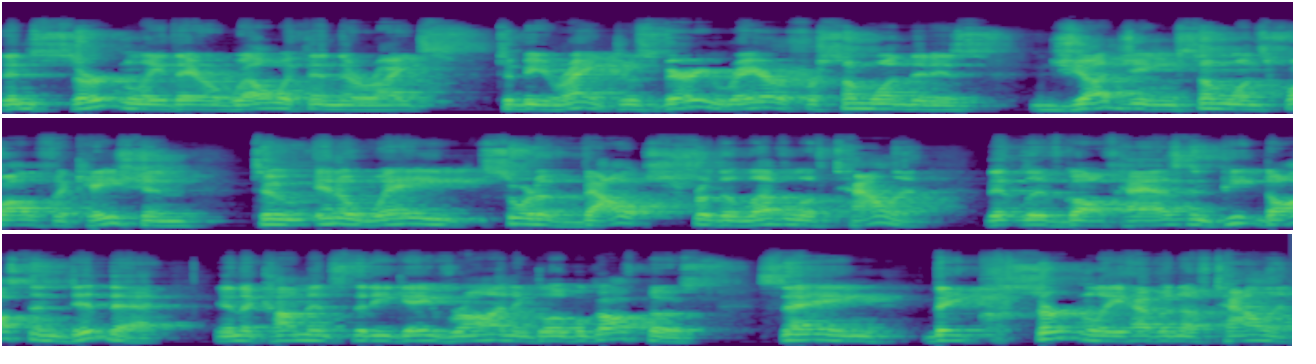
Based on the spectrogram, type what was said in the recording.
then certainly they are well within their rights to be ranked. It was very rare for someone that is judging someone's qualification to, in a way, sort of vouch for the level of talent that LIV Golf has. And Pete Dawson did that in the comments that he gave Ron in Global Golf Post, saying they certainly have enough talent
